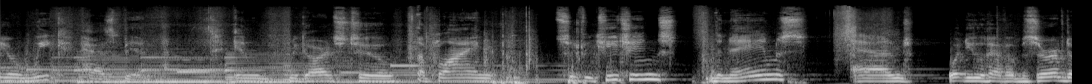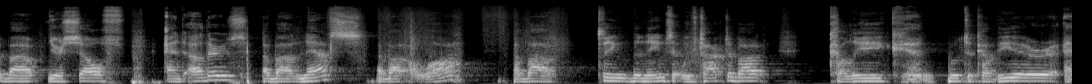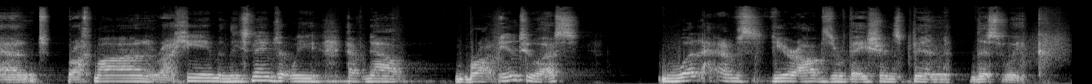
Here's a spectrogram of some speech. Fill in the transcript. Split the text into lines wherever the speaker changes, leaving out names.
your week has been in regards to applying Sufi teachings, the names, and what you have observed about yourself and others, about nafs, about Allah, about thing, the names that we've talked about, Khalik and Mutakabir and Rahman and Rahim, and these names that we have now brought into us. What has your observations been this week?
